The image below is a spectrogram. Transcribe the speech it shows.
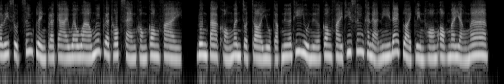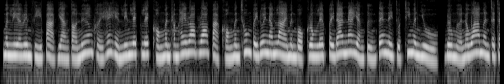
บริสุทธิ์ซึ่งเปล่งประกายแวววาวเมื่อกระทบแสงของกองไฟดวงตาของมันจดจ่ออยู่กับเนื้อที่อยู่เหนือกองไฟที่ซึ่งขณะนี้ได้ปล่อยกลิ่นหอมออกมาอย่างมาก มันเลียริมฝีปากอย่างต่อเนื่องเผยให้เห็นลิ้นเล็ก ๆ ของมันทำให้รอบๆปากของมันชุ่มไปด้วยน้ำลายมันบกกรงเล็บไปด้านหน้าอย่างตื่นเต้นในจุดที่มันอยู่ ดูเหมือนนะว่ามันจะใจ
